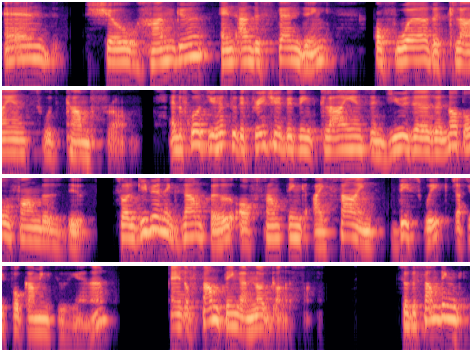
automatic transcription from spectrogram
and show hunger and understanding of where the clients would come from. And of course, you have to differentiate between clients and users, and not all founders do. So I'll give you an example of something I signed this week, just before coming to Vienna, and of something I'm not going to sign. So the something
